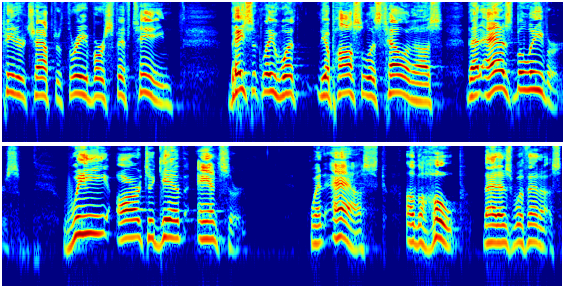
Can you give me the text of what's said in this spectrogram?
Peter chapter 3 verse 15 basically what the apostle is telling us that as believers we are to give answer when asked of the hope that is within us.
